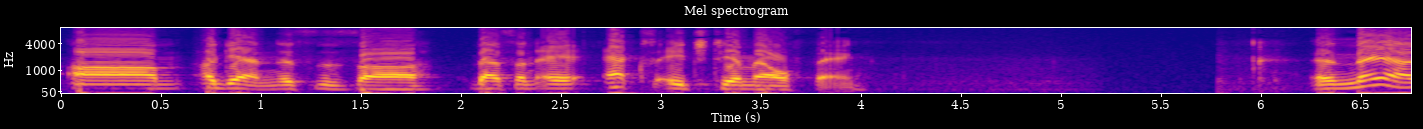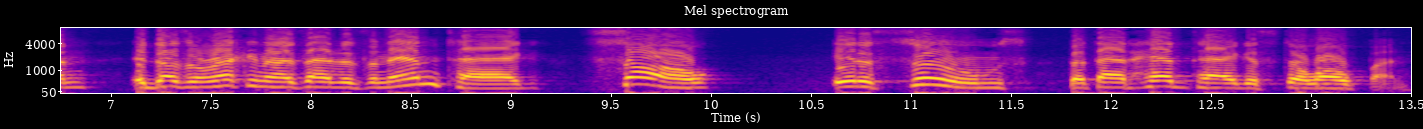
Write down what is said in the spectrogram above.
um, again, this is uh, that's an XHTML thing. And then it doesn't recognize that as an end tag, so it assumes that that head tag is still open.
